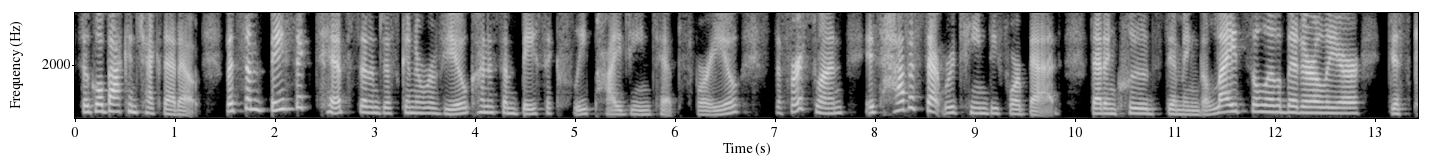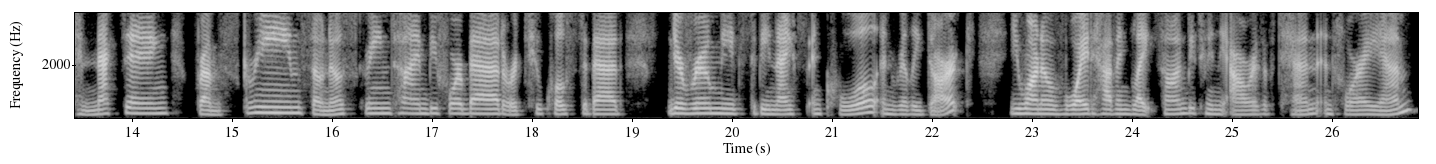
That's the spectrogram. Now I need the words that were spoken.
So go back and check that out. But some basic tips that I'm just going to review, kind of some basic sleep hygiene tips for you. The first one is have a set routine before bed that includes dimming the lights a little bit earlier, disconnecting from screens. So no screen time before bed or too close to bed your room needs to be nice and cool and really dark. You want to avoid having lights on between the hours of 10 and 4 a.m.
